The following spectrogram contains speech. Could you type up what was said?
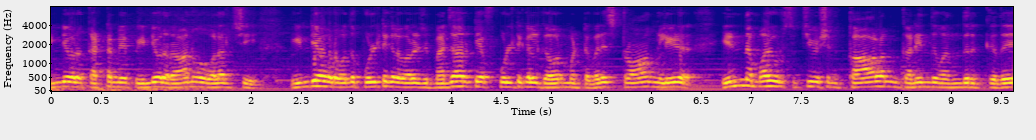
இந்தியாவோட கட்டமைப்பு இந்தியாவோட ராணுவ வளர்ச்சி இந்தியாவோட வந்து பொலிட்டிக்கல் வளர்ச்சி majority of political government very strong leader இந்த மாதிரி ஒரு சுச்சுவேஷன் காலம் கனிந்து வந்திருக்குது.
